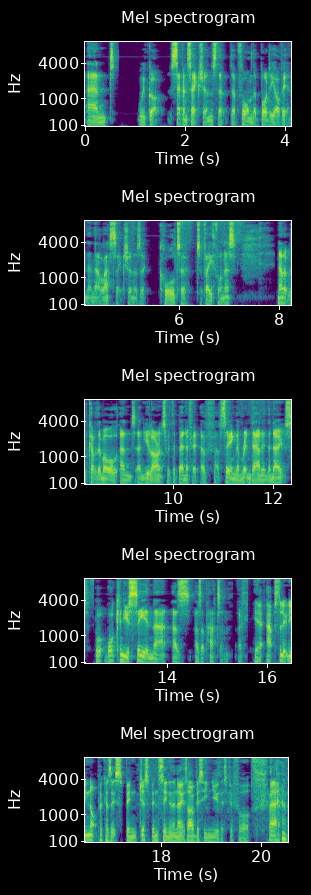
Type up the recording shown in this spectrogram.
and we've got seven sections that that form the body of it, and then that last section as a call to to faithfulness now that we've covered them all, and and you, Lawrence, with the benefit of, of seeing them written down in the notes, what, what can you see in that as as a pattern? Yeah, absolutely not because it's been just been seen in the notes. I obviously knew this before, uh,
